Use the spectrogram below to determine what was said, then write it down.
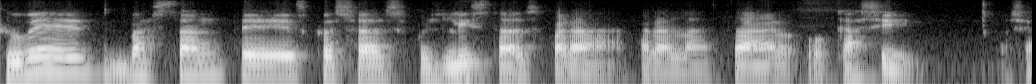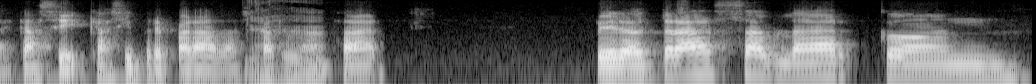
tuve bastantes cosas pues listas para, para, lanzar o casi, o sea, casi, casi preparadas para lanzar. Pero tras hablar con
